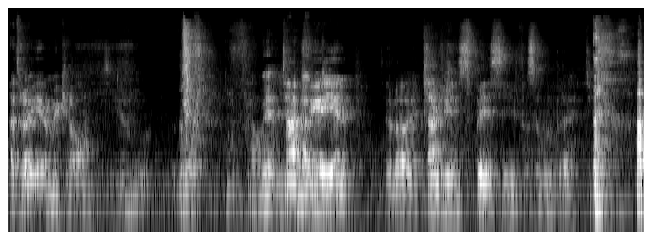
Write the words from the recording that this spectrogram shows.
Jag tror jag ger dem en kram. Väldigt Tack för er hjälp. Jävla Tack. Kevin Spacey-fasoner på dig. jag.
